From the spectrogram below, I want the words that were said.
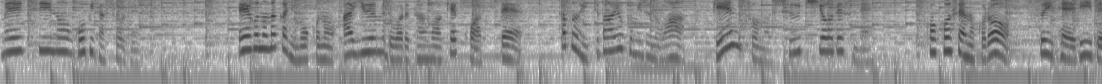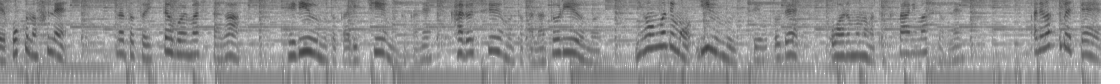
名詞の語尾だそうです。英語の中にもこの IUM で終わる単語は結構あって多分一番よく見るのは元素の周期表ですね。高校生の頃水平リーベ僕の船などと言って覚えましたがヘリウムとかリチウムとかねカルシウムとかナトリウム日本語でもイウムっていう音で終わるものがたくさんありますよね。あれは全て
